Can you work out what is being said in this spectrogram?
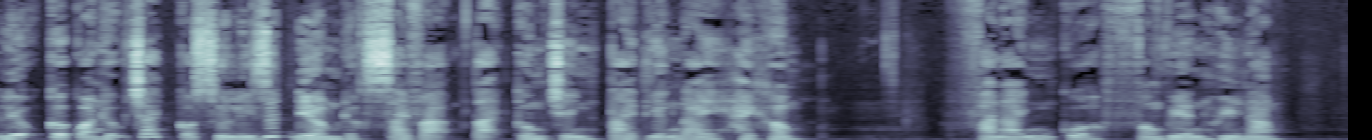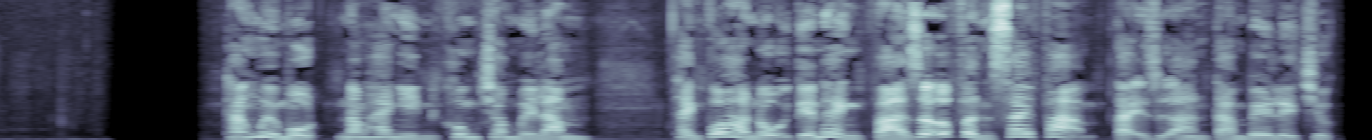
liệu cơ quan hữu trách có xử lý dứt điểm được sai phạm tại công trình tai tiếng này hay không? Phản ánh của phóng viên Huy Nam. Tháng 11 năm 2015, thành phố Hà Nội tiến hành phá rỡ phần sai phạm tại dự án 8B Lê Trực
